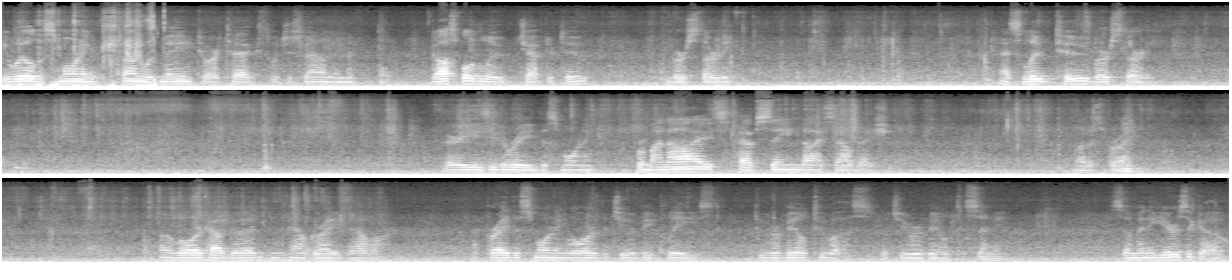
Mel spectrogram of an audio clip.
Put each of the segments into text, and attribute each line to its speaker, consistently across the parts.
Speaker 1: you will, this morning, turn with me to our text, which is found in the Gospel of Luke, chapter 2, verse 30. That's Luke 2, verse 30. Very easy to read this morning. For mine eyes have seen thy salvation. Let us pray. Oh Lord, how good and how great thou art. I pray this morning, Lord, that you would be pleased to reveal to us what you revealed to Simeon so many years ago.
